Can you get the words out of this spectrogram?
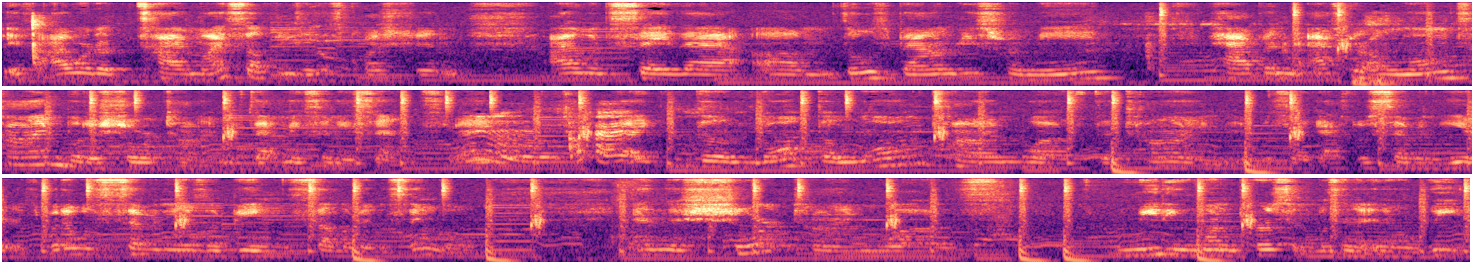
if I were to tie myself into this question, I would say that um, those boundaries for me happened after a long time, but a short time. If that makes any sense, right? Mm, okay. Like the long, the long time was the time. It was like after seven years, but it was seven years of being celibate and single, and the short time was meeting one person within in a week,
